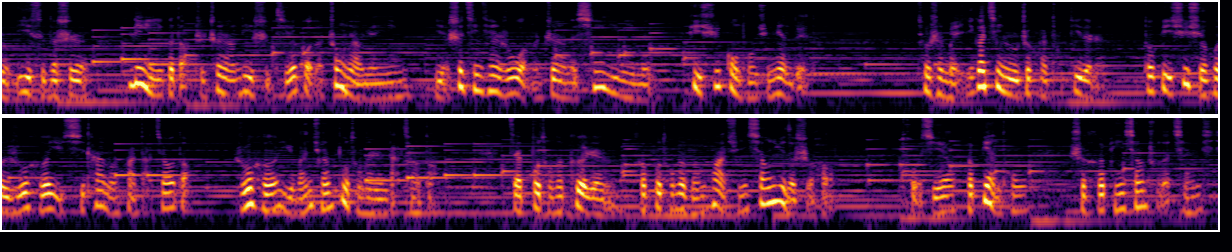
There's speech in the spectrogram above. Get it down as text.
有意思的是，另一个导致这样历史结果的重要原因，也是今天如我们这样的新移民们必须共同去面对的，就是每一个进入这块土地的人都必须学会如何与其他文化打交道，如何与完全不同的人打交道，在不同的个人和不同的文化群相遇的时候，妥协和变通是和平相处的前提。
